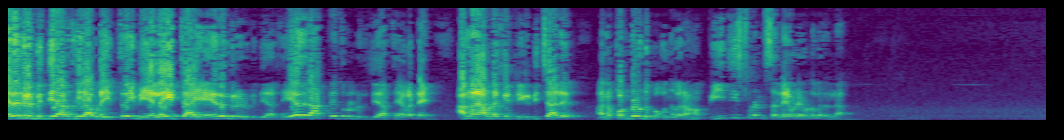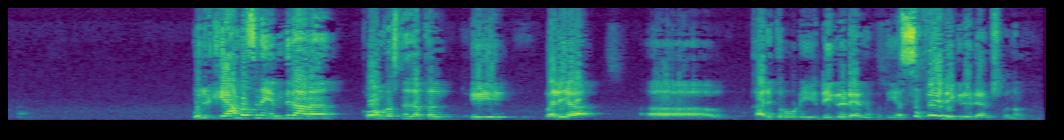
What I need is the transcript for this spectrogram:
ഏതെങ്കിലും വിദ്യാർത്ഥി അവിടെ ഇത്രയും എലൈറ്റ് ആയ ഏതെങ്കിലും ഒരു വിദ്യാർത്ഥി ഏത് രാഷ്ട്രീയത്തിലുള്ള ഒരു വിദ്യാർത്ഥി ആകട്ടെ അങ്ങനെ അവിടെ കയറ്റി ഇടിച്ചാൽ അങ്ങനെ കൊണ്ടുകൊണ്ട് പോകുന്നവരാണോ? പി ജി സ്റ്റുഡൻസ് അല്ലേ ഇവിടെ ഉള്ളവരല്ല. ഒരു ക്യാമ്പസിനെ എന്തിനാണ് കോൺഗ്രസ് നേതാക്കൾ ഈ വലിയ കാര്യത്തോടുകൂടി ഡിഗ്രേഡ് ചെയ്യാൻ നോക്കുന്നത് എസ് എഫ് ഐ ഡിഗ്രേഡ് ചെയ്യാൻ ശ്രമം നടത്തുന്നു.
